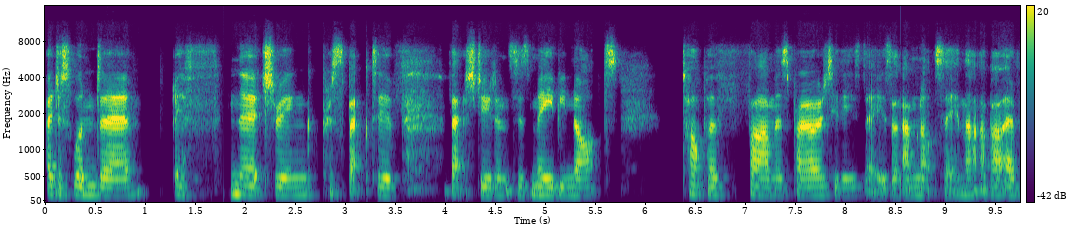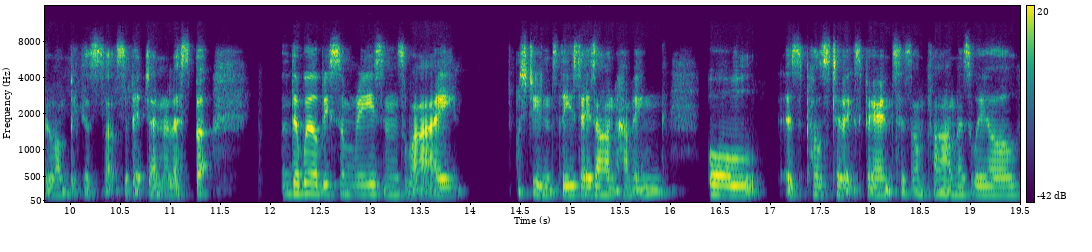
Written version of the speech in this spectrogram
I just wonder if nurturing prospective vet students is maybe not top of farmers' priority these days. And I'm not saying that about everyone because that's a bit generalist, but there will be some reasons why students these days aren't having all as positive experiences on farm as we all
